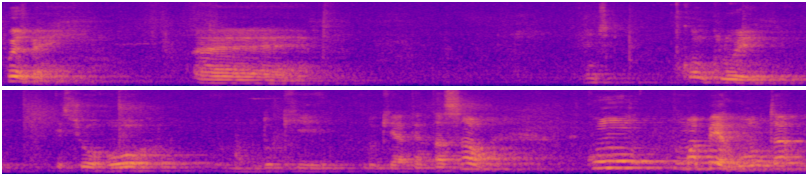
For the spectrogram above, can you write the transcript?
Pois bem, é, a gente conclui esse horror do que, do que é a tentação com uma pergunta:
